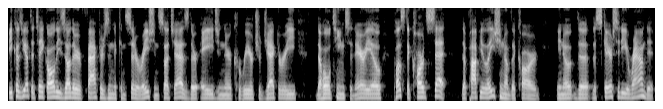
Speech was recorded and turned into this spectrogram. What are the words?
because you have to take all these other factors into consideration, such as their age and their career trajectory, the whole team scenario, plus the card set, the population of the card, you know, the the scarcity around it.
